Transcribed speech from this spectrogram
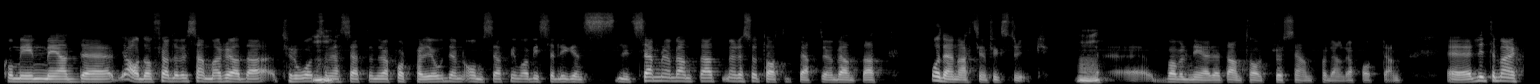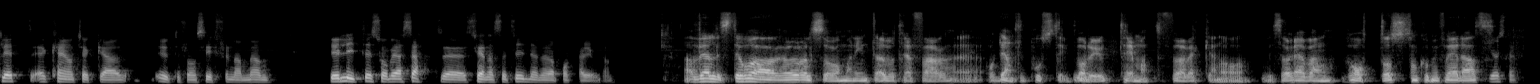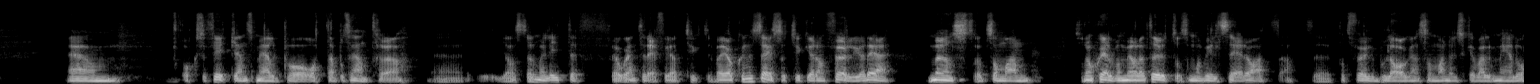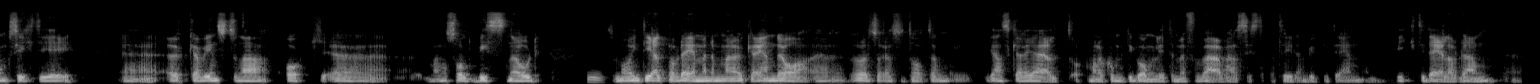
Kom in med, eh, ja de följde väl samma röda tråd mm. som jag sett under rapportperioden. Omsättningen var visserligen lite sämre än väntat, men resultatet bättre än väntat. Och den aktien fick stryk. Mm. var väl ner ett antal procent på den rapporten. Lite märkligt kan jag tycka utifrån siffrorna men det är lite så vi har sett senaste tiden i rapportperioden. Ja, väldigt stora rörelser om man inte överträffar eh, ordentligt positivt var det ju temat förra veckan och vi såg även Ratos som kom i fredags. Just. Um, också fick en smäll på 8 procent tror jag. Uh, jag ställer mig lite frågan till det för jag tyckte, vad jag kunde se så tycker jag de följer det mönstret som man som de själva målat ut och som man vill se då att, att portföljbolagen som man nu ska vara mer långsiktig i uh, ökar vinsterna och man har sålt Bisnode Mm. Så de har inte hjälp av det, men de ökar ändå eh, rörelseresultaten ganska rejält och man har kommit igång lite med förvärv här sista tiden, vilket är en viktig del av den eh,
